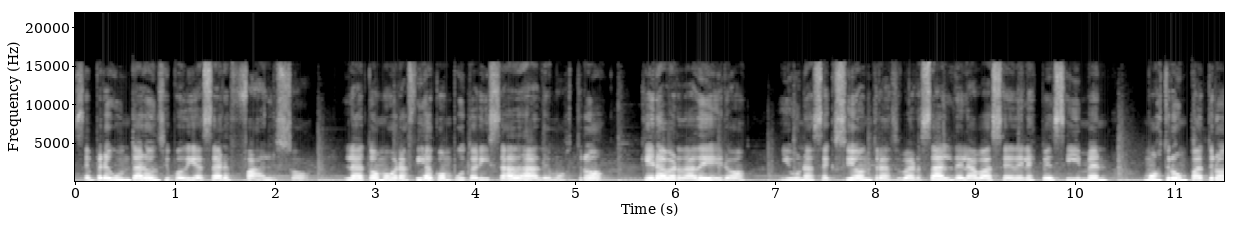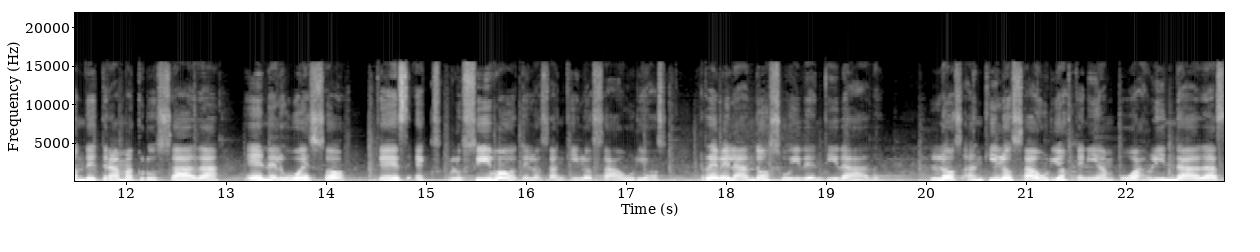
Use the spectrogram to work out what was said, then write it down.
se preguntaron si podía ser falso. La tomografía computarizada demostró que era verdadero, y una sección transversal de la base del espécimen mostró un patrón de trama cruzada en el hueso que es exclusivo de los anquilosaurios, revelando su identidad. Los anquilosaurios tenían púas blindadas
